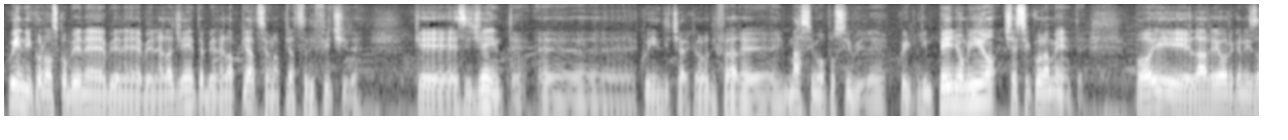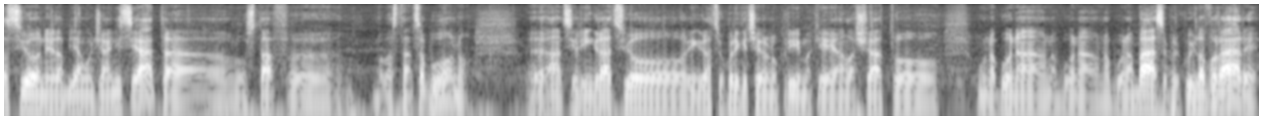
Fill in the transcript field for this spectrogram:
quindi conosco bene, bene, bene, la gente, bene la piazza, è una piazza difficile che è esigente, eh, quindi cercherò di fare il massimo possibile, l'impegno mio c'è sicuramente, poi la riorganizzazione l'abbiamo già iniziata, uno staff eh, abbastanza buono, eh, anzi ringrazio, ringrazio, quelli che c'erano prima che hanno lasciato una buona, una, buona, una buona base per cui lavorare.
